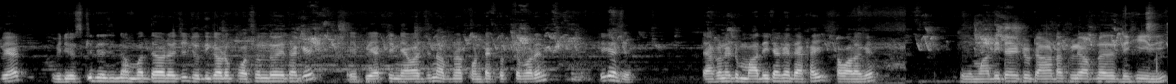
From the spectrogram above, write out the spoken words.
পেয়ার ভিডিও স্ক্রিনে যে নাম্বার দেওয়া রয়েছে। যদি কারও পছন্দ হয়ে থাকে এই পেয়ারটি নেওয়ার জন্য আপনারা কন্ট্যাক্ট করতে পারেন ঠিক আছে? এখন একটু মাদিটাকে দেখাই সবার আগে। এই মাদিটা একটু ডানাটা খুলে আপনাদের দেখিয়ে দিই।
